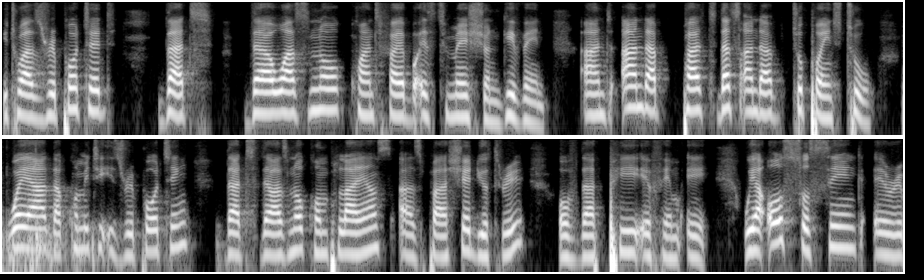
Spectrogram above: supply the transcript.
it was reported that there was no quantifiable estimation given. And under part, that's under 2.2, where the committee is reporting that there was no compliance as per Schedule 3 of the PFMA. We are also seeing a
